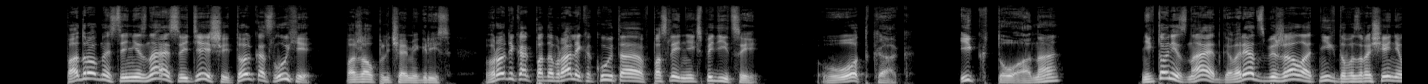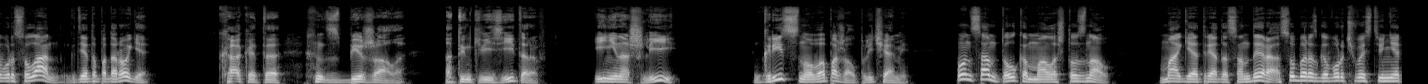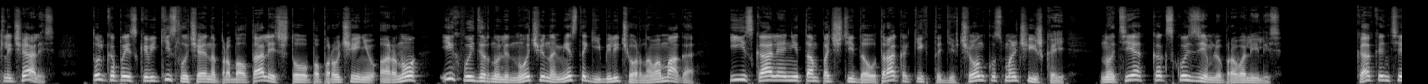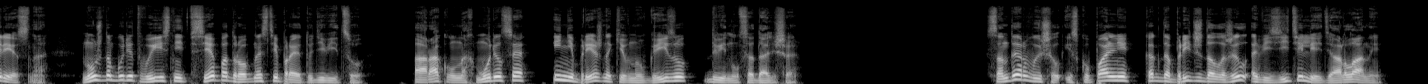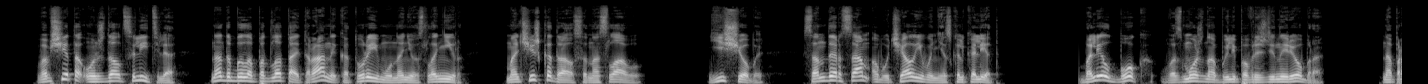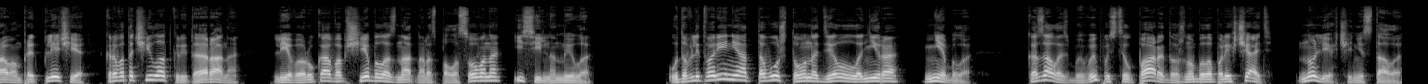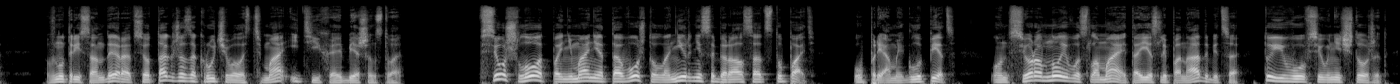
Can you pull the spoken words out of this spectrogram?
«Подробностей не знаю, святейший, только слухи», – пожал плечами Грис. «Вроде как подобрали какую-то в последней экспедиции». «Вот как? И кто она?» «Никто не знает, говорят, сбежала от них до возвращения в Урсулан, где-то по дороге». «Как это сбежала? От инквизиторов? И не нашли?» Грис снова пожал плечами. Он сам толком мало что знал. Маги отряда Сандера особой разговорчивостью не отличались – только поисковики случайно проболтались, что по поручению Арно их выдернули ночью на место гибели черного мага, и искали они там почти до утра каких-то девчонку с мальчишкой, но те как сквозь землю провалились. Как интересно, нужно будет выяснить все подробности про эту девицу. Оракул нахмурился и, небрежно кивнув Гризу, двинулся дальше. Сандер вышел из купальни, когда Бридж доложил о визите леди Орланы. Вообще-то он ждал целителя, надо было подлатать раны, которые ему нанес Ланир. Мальчишка дрался на славу. Еще бы. Сандер сам обучал его несколько лет. Болел бок, возможно, были повреждены ребра. На правом предплечье кровоточила открытая рана. Левая рука вообще была знатно располосована и сильно ныла. Удовлетворения от того, что он наделал Ланира, не было. Казалось бы, выпустил пары, должно было полегчать, но легче не стало. Внутри Сандера все так же закручивалась тьма и тихое бешенство. Все шло от понимания того, что Ланир не собирался отступать. Упрямый глупец. Он все равно его сломает, а если понадобится, то и вовсе уничтожит.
